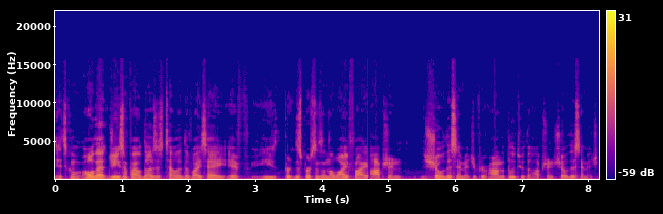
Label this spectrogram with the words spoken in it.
it's going all that JSON file does is tell the device, hey, if he's this person's on the Wi-Fi option, show this image. If you're on the Bluetooth option, show this image.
